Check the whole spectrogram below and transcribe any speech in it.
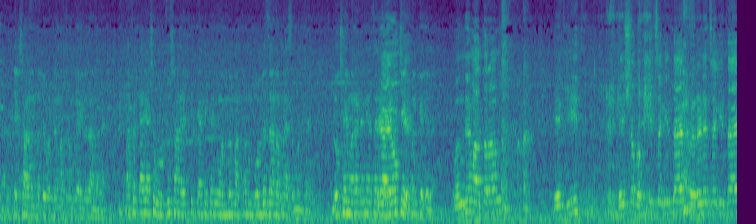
प्रत्येक शाळांमध्ये वंदे मातरम गायलं जाणार आहे. मात्र काही अशा उर्दू शाळा आहेत की त्या ठिकाणी वंदे मातरम बोललं जाणार नाही असं म्हणतात लोकशाही मराठ्यांनी याचा अयोग्य चेक आहे. पण केलेला आहे. वंदे मातरम हे गीत देशभक्तीचं गीत आहे प्रेरणेचं गीत आहे.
